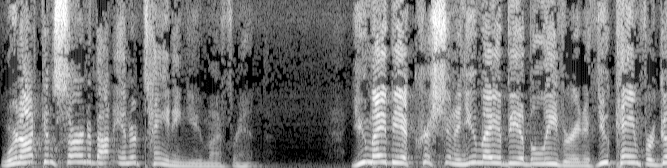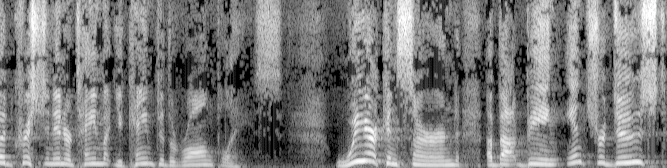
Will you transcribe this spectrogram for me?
We're not concerned about entertaining you, my friend. You may be a Christian and you may be a believer, and if you came for good Christian entertainment, you came to the wrong place. We are concerned about being introduced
